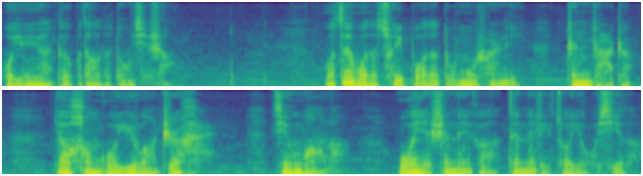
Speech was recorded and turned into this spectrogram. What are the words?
我永远得不到的东西上。我在我的脆薄的独木船里挣扎着，要横过欲望之海，竟忘了我也是那个在那里做游戏了。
